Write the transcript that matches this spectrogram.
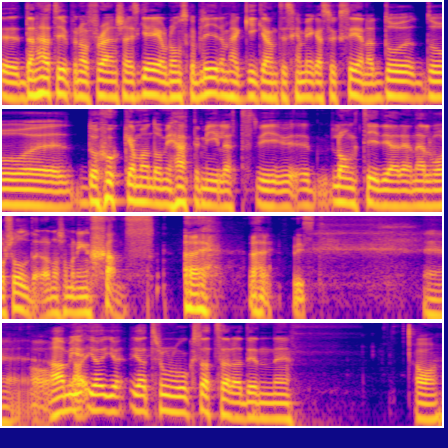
eh, den här typen av franchise-grejer, om de ska bli de här gigantiska megasuccéerna, då, då, då hookar man dem i Happy Mealet vid, eh, långt tidigare än 11 års ålder, annars har man ingen chans. Nej, nej, visst. Eh, ja. ja. men jag, jag, jag, tror nog också att så här, den... Eh, ja,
